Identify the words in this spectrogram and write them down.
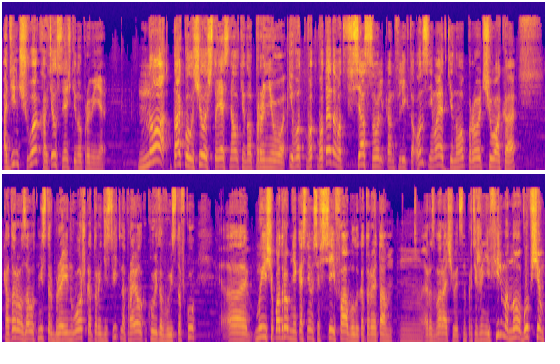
один чувак хотел снять кино про меня. Но так получилось, что я снял кино про него. И вот, вот, вот это вот вся соль конфликта. Он снимает кино про чувака, которого зовут мистер Брейнвош, который действительно провел какую-то выставку. Э, Мы еще подробнее коснемся всей фабулы, которая там разворачивается на протяжении фильма, но, в общем,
